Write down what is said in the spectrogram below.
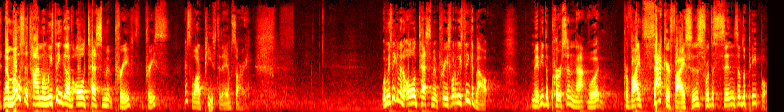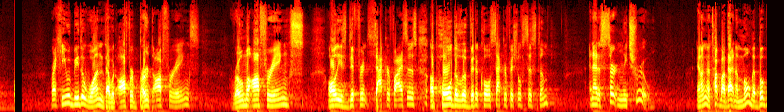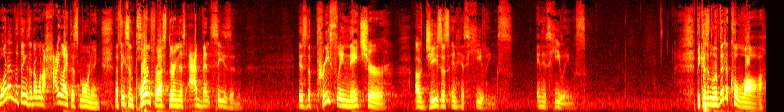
Now, most of the time when we think of Old Testament priests, there's a lot of peace today, I'm sorry. When we think of an Old Testament priest, what do we think about? Maybe the person that would provide sacrifices for the sins of the people. Right? He would be the one that would offer burnt offerings, aroma offerings, all these different sacrifices, uphold the Levitical sacrificial system. And that is certainly true. And I'm going to talk about that in a moment. But one of the things that I want to highlight this morning, that I think is important for us during this Advent season, is the priestly nature of Jesus in his healings. In his healings. Because in the Levitical law,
